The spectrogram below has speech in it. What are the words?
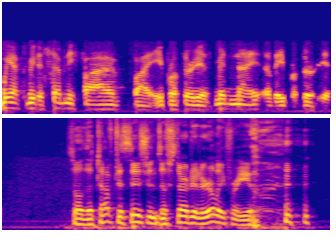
we have to be to 75 by April 30th, midnight of April 30th. So the tough decisions have started early for you.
